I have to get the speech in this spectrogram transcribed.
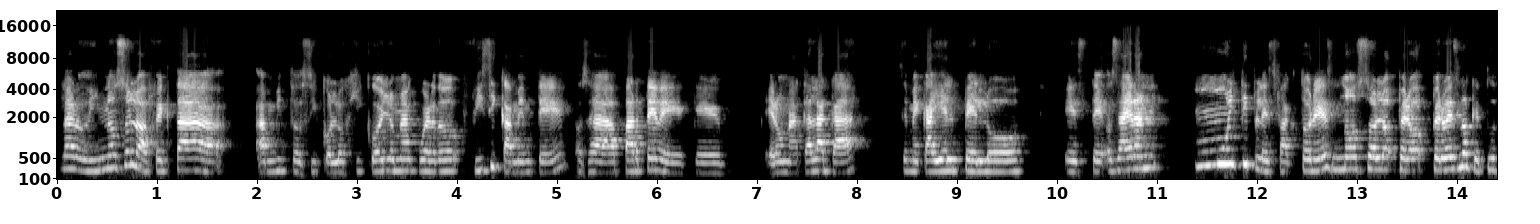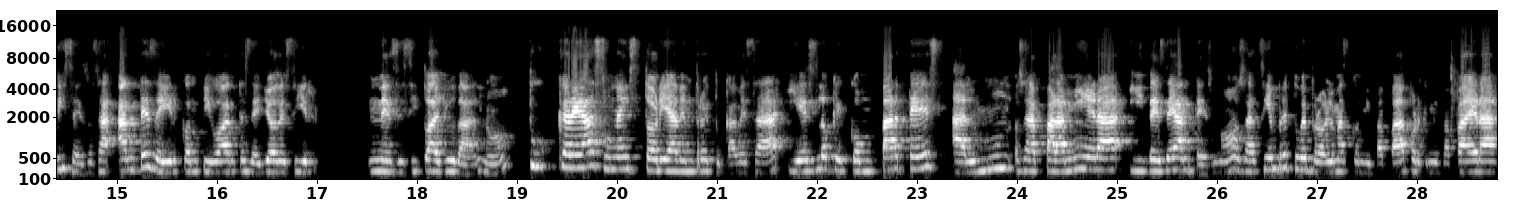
Claro, y no solo afecta ámbito psicológico, yo me acuerdo físicamente, o sea, aparte de que era una calaca, se me caía el pelo, este, o sea, eran múltiples factores, no solo, pero, pero es lo que tú dices, o sea, antes de ir contigo, antes de yo decir, necesito ayuda, ¿no? Tú creas una historia dentro de tu cabeza y es lo que compartes al mundo, o sea, para mí era, y desde antes, ¿no? O sea, siempre tuve problemas con mi papá porque mi papá era,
